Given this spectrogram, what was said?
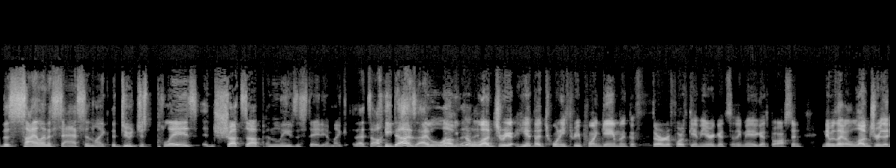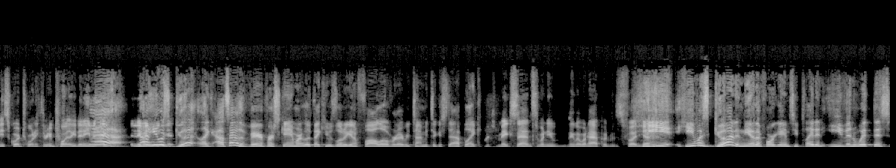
the silent assassin, like the dude just plays and shuts up and leaves the stadium. Like that's all he does. I well, love he was that. a luxury. He had that 23 point game, like the third or fourth game of the year against, I think maybe against Boston, and it was like a luxury that he scored 23 points. Like, he didn't even. Like, yeah, didn't no, even he was it. good. Like outside of the very first game where it looked like he was literally gonna fall over every time he took a step, like which makes sense when you think about what happened with his foot. Yeah. he he was good in the other four games he played, and even with this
